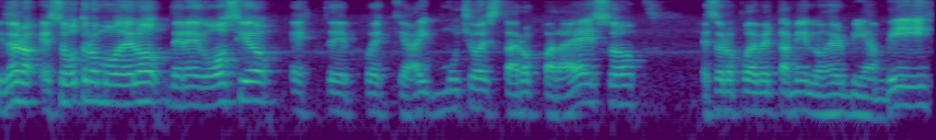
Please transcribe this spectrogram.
Y bueno, es otro modelo de negocio, este, pues que hay muchos startups para eso. Eso lo puede ver también los Airbnb,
